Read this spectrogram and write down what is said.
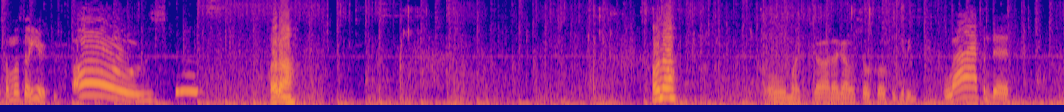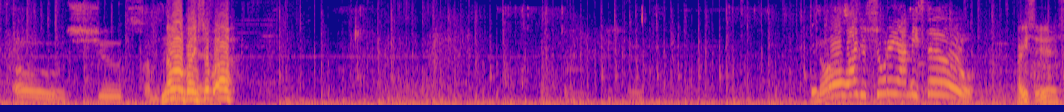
someone's still here. Oh, shit. Hold on. Oh no! Oh my god, that guy was so close to getting slapped and dead. Oh, shoot. I'm no, but jump off! No, why are you shooting at me still? Are you serious?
